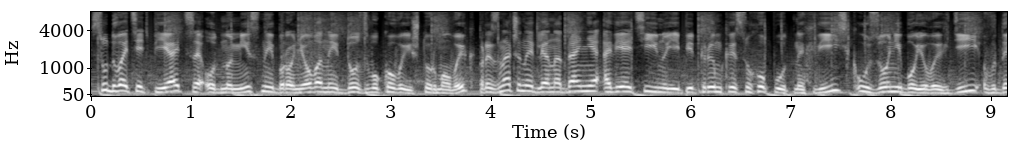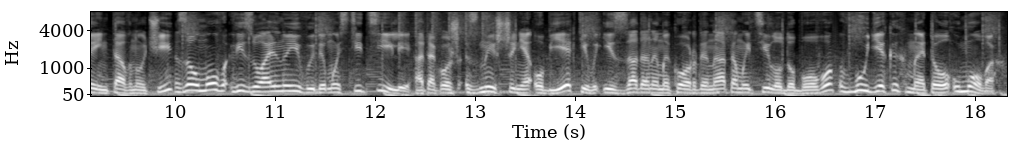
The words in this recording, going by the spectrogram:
Су-25 – це одномісний броньований дозвуковий штурмовик, призначений для надання авіаційної підтримки сухопутних військ у зоні бойових дій вдень та вночі за умов візуальної видимості цілі, а також знищення об'єктів із заданими координатами цілодобово в будь-яких метеоумовах.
